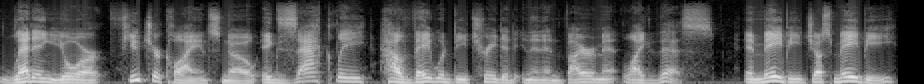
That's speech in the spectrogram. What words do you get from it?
letting your future clients know exactly how they would be treated in an environment like this. And maybe, just maybe,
